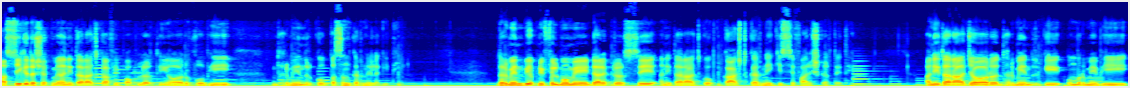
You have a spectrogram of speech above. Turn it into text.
अस्सी के दशक में अनिता राज काफ़ी पॉपुलर थी और वो भी धर्मेंद्र को पसंद करने लगी थी। धर्मेंद्र भी अपनी फ़िल्मों में डायरेक्टर से अनिता राज को कास्ट करने की सिफारिश करते थे। अनिता राज और धर्मेंद्र की उम्र में भी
